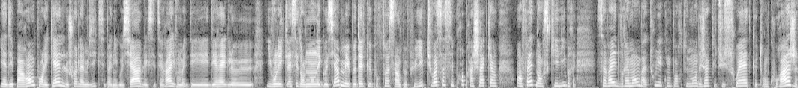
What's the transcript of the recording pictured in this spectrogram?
il y a des parents pour lesquels le choix de la musique c'est pas négociable, etc. Ils vont mettre des, règles, euh, ils vont les classer dans le non négociable, mais peut-être que pour toi c'est un peu plus libre. Tu vois, ça c'est propre à chacun. En fait, dans ce qui est libre, ça va être vraiment bah, tous les comportements déjà que tu souhaites, que tu encourages.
